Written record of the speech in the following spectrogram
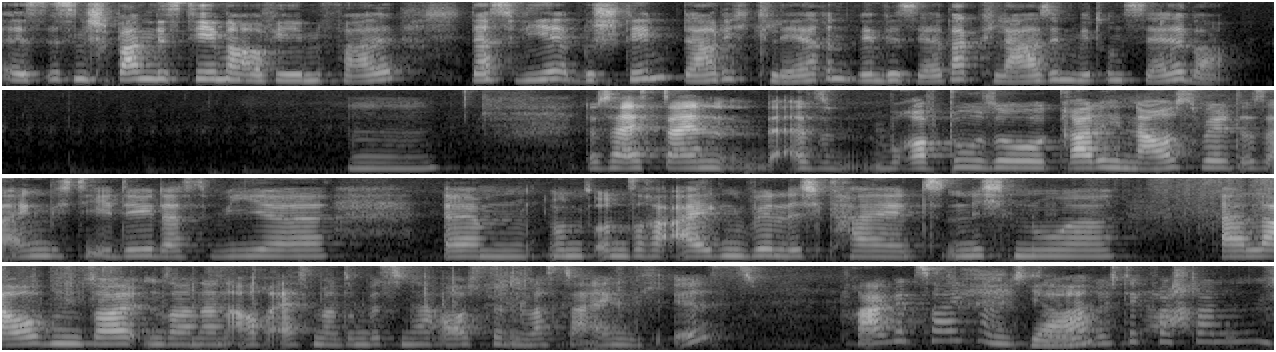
Es ist ein spannendes Thema auf jeden Fall, dass wir bestimmt dadurch klären, wenn wir selber klar sind mit uns selber. Mhm. Das heißt, dein, also worauf du so gerade hinaus willst, ist eigentlich die Idee, dass wir ähm, uns unsere Eigenwilligkeit nicht nur erlauben sollten, sondern auch erstmal so ein bisschen herausfinden, was da eigentlich ist. Fragezeichen, habe ich ja. so richtig verstanden?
